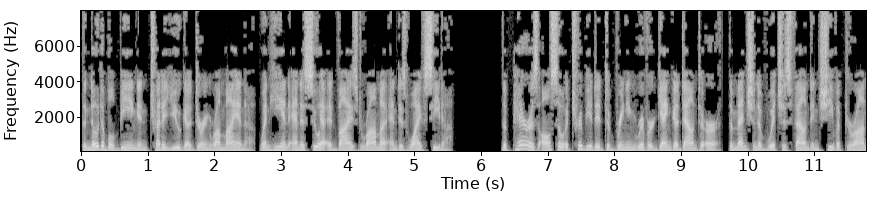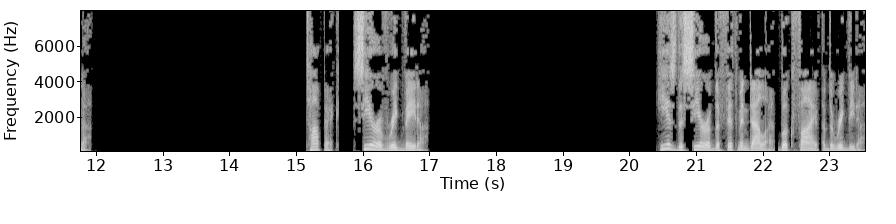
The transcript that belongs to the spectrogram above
the notable being in Treta Yuga during Ramayana, when he and Anasuya advised Rama and his wife Sita. The pair is also attributed to bringing river Ganga down to earth, the mention of which is found in Shiva Purana. Seer of Rig Veda He is the seer of the fifth mandala book 5 of the Rigveda.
